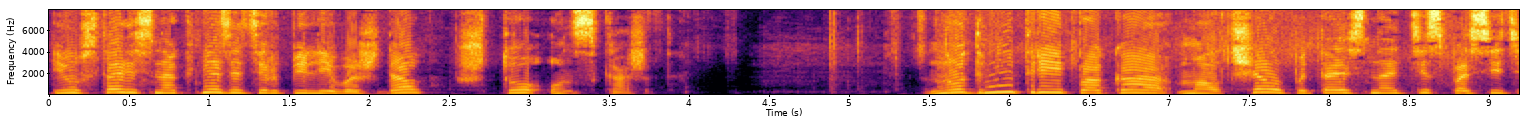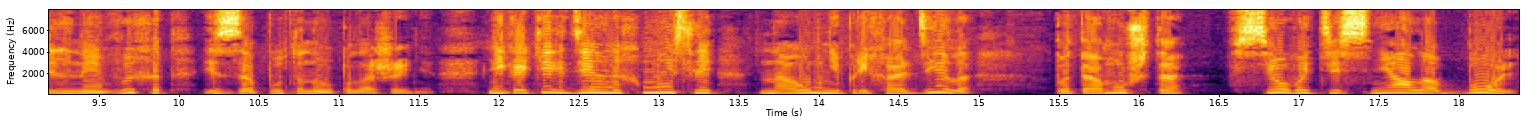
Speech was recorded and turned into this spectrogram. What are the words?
И, уставясь на князя, терпеливо ждал, что он скажет. Но Дмитрий пока молчал, пытаясь найти спасительный выход из запутанного положения. Никаких дельных мыслей на ум не приходило, потому что все вытесняла боль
